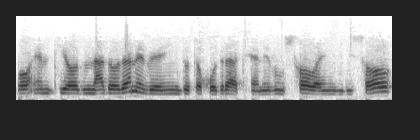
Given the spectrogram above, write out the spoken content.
با امتیاز ندادن به این دوتا قدرت یعنی روس ها و انگلیس ها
